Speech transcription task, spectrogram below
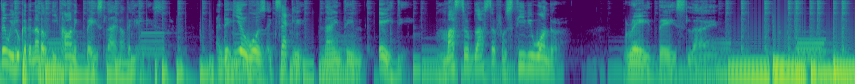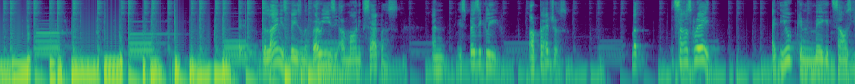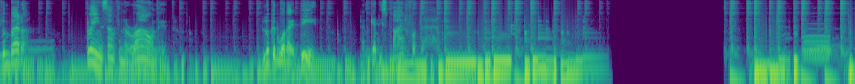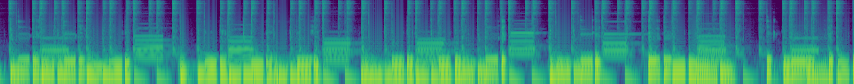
Today we look at another iconic bass line of the 80s. And the year was exactly 1980. Master Blaster from Stevie Wonder. Great bass line. Line is based on a very easy harmonic sequence and it's basically arpeggios. But it sounds great! And you can make it sound even better, playing something around it. Look at what I did and get inspired from that. Thank you.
